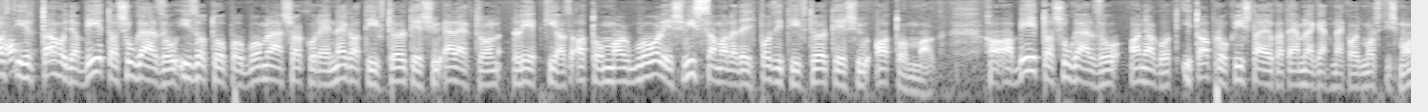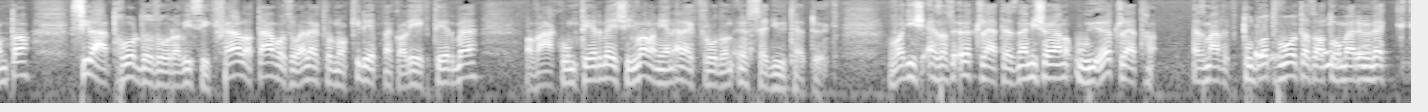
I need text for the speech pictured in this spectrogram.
Azt írta, hogy a béta sugárzó izotópok bomlásakor egy negatív töltésű elektron lép ki az atommagból, és visszamarad egy pozitív töltésű atommag. Ha a béta sugárzó anyagot, itt apró kristályokat emlegetnek, ahogy most is mondta, szilárd hordozóra viszik fel, a távozó elektronok kilépnek a légtérbe, a vákumtérbe, és így valamilyen elektródon összegyűjthetők. Vagyis ez az ötlet, ez nem is olyan új ötlet, ez már tudott volt az atomerőművek?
